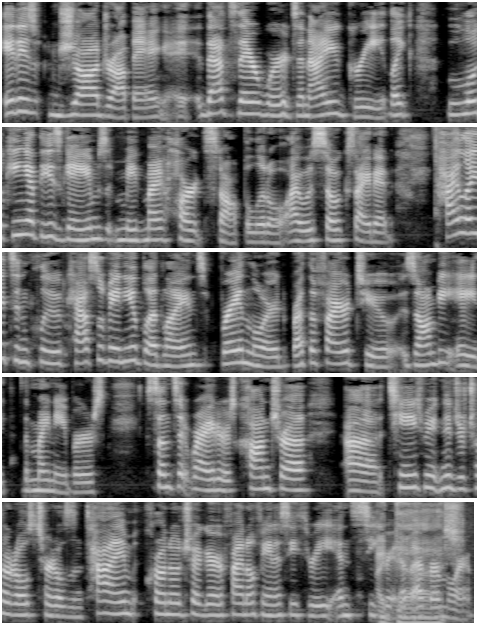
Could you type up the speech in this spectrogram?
It is jaw dropping. That's their words, and I agree. Like looking at these games made my heart stop a little. I was so excited. Highlights include Castlevania Bloodlines, Brainlord, Breath of Fire 2, Zombies Ate, the, My Neighbors, Sunset Riders, Contra, uh, Teenage Mutant Ninja Turtles, Turtles in Time, Chrono Trigger, Final Fantasy 3, and Secret of. Evermore.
